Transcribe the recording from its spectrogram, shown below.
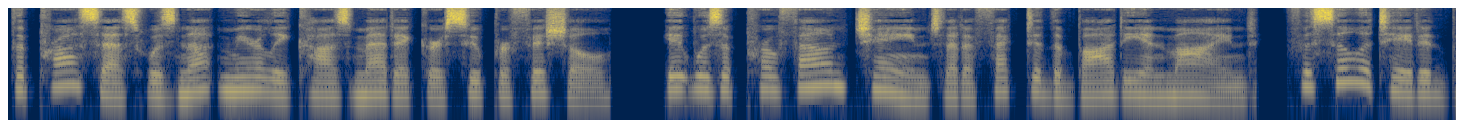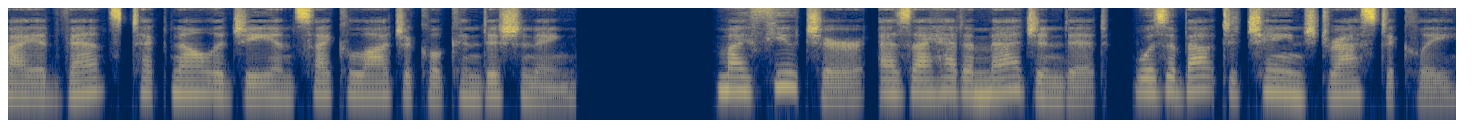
The process was not merely cosmetic or superficial, it was a profound change that affected the body and mind, facilitated by advanced technology and psychological conditioning. My future, as I had imagined it, was about to change drastically.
